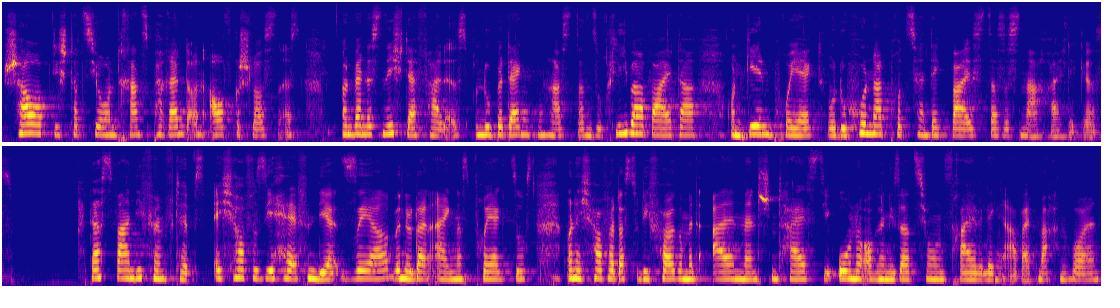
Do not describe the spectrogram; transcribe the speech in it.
Schau, ob die Station transparent und aufgeschlossen ist. Und wenn es nicht der Fall ist und du Bedenken hast, dann such lieber weiter und geh ein Projekt, wo du hundertprozentig weißt, dass es nachhaltig ist. Das waren die fünf Tipps. Ich hoffe, sie helfen dir sehr, wenn du dein eigenes Projekt suchst. Und ich hoffe, dass du die Folge mit allen Menschen teilst, die ohne Organisation Freiwilligenarbeit machen wollen.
